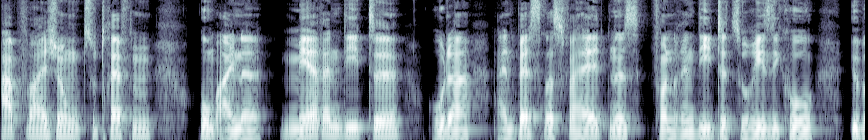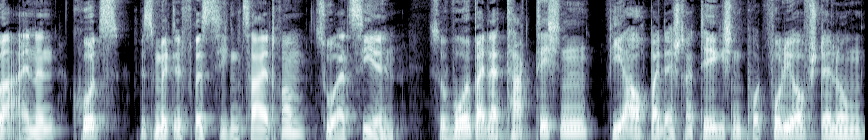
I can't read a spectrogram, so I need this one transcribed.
Abweichungen zu treffen, um eine Mehrrendite oder ein besseres Verhältnis von Rendite zu Risiko über einen kurz- bis mittelfristigen Zeitraum zu erzielen. Sowohl bei der taktischen wie auch bei der strategischen Portfolioaufstellung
